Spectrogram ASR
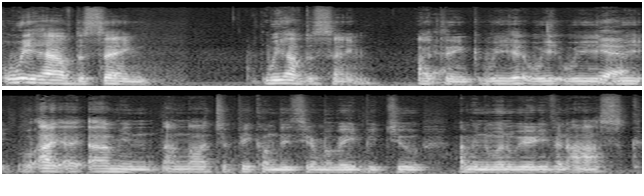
we have the same. We have the same. I Yeah. think we we we, Yeah. we I, I I mean I'm not to pick on this here, but maybe too. I mean when we're even asked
